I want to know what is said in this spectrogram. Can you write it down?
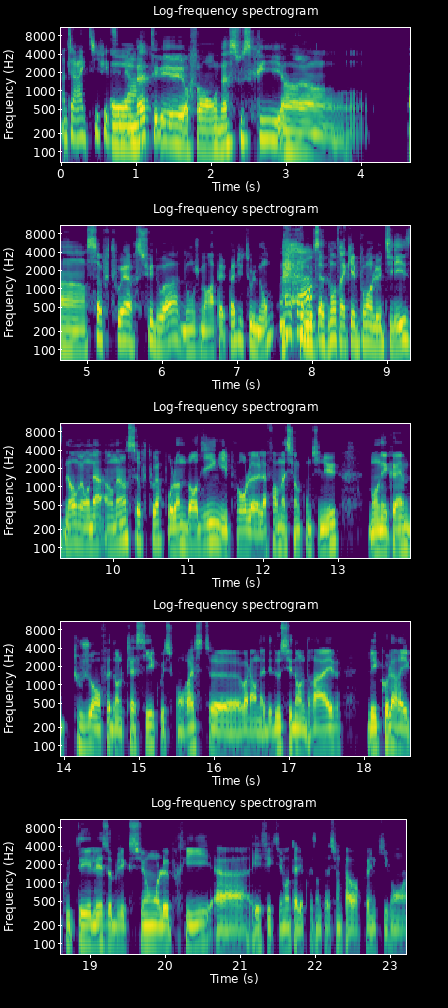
interactifs, etc. On a télé, enfin, on a souscrit un, un software suédois dont je me rappelle pas du tout le nom. Donc ça te montre à quel point on l'utilise. Non, mais on a, on a un software pour l'onboarding et pour le- la formation continue. Mais on est quand même toujours en fait dans le classique où est-ce qu'on reste, euh, voilà, on a des dossiers dans le drive, les calls à réécouter, les objections, le prix, euh, et effectivement, tu as les présentations PowerPoint qui vont,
